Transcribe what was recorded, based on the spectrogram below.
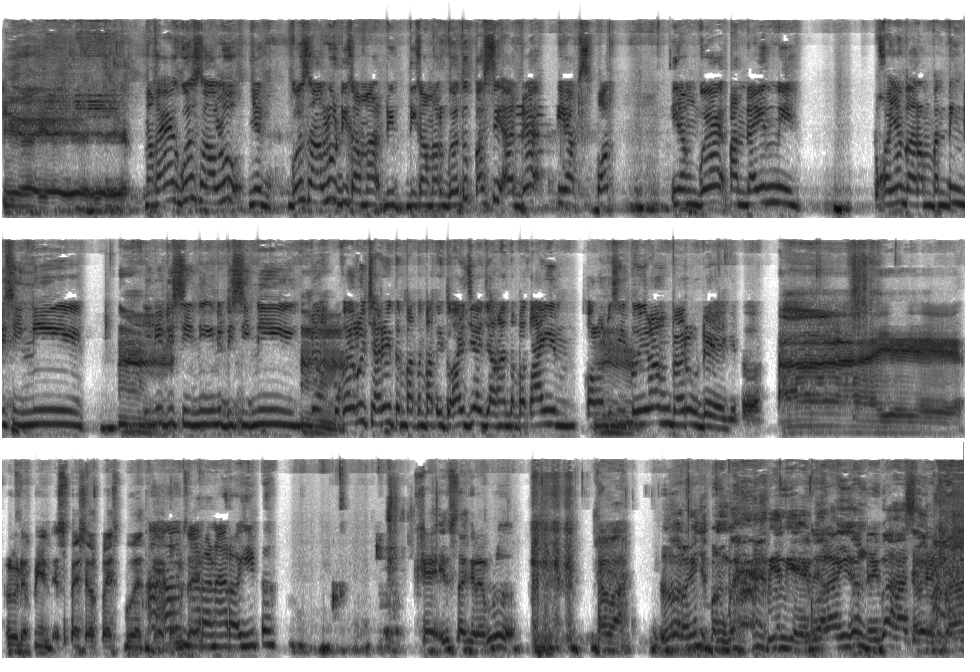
Iya, iya, iya, iya, iya. makanya gue selalu gue selalu di kamar di, di kamar gue tuh pasti ada tiap spot yang gue tandain nih pokoknya barang penting di sini Hmm. ini di sini ini di sini udah Hmm. pokoknya lu cari tempat-tempat itu aja jangan tempat lain kalau di Hmm. situ hilang baru deh gitu Ah, iya, iya, iya. Lu udah punya special place buat kayak ah, misalnya naro-naro gitu kayak Instagram lu Apa? lu orangnya Jepang banget kan kayak Gue lagi kan dari bahas ya. Dari bahas.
